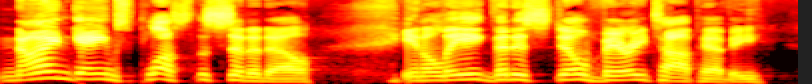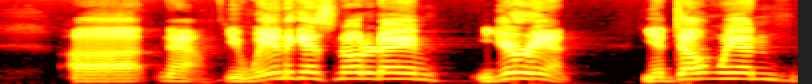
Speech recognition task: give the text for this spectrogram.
nine games plus the Citadel in a league that is still very top heavy. Uh, now, you win against Notre Dame, you're in. You don't win,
